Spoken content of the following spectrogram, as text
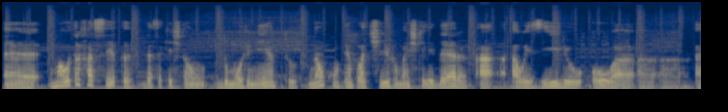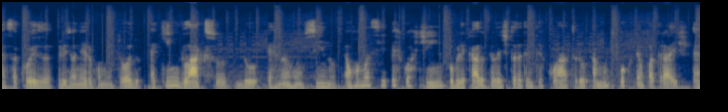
É, uma outra faceta dessa questão do movimento não contemplativo, mas que lidera a, a, ao exílio ou a, a, essa coisa prisioneiro como um todo, é que em Glaxo, do Hernan Roncino, é um romance hiper curtinho, publicado pela editora 34 há muito pouco tempo atrás. É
